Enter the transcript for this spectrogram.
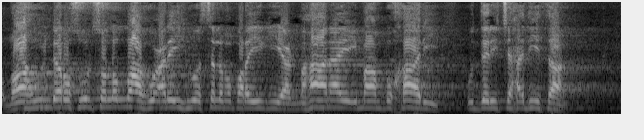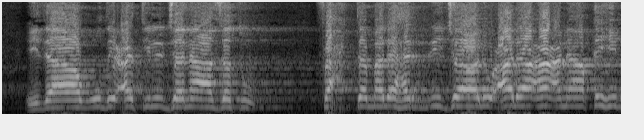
അള്ളാഹുവിന്റെ റസൂൽ സല്ലല്ലാഹു അലൈഹി വസല്ലം പറയുകയാണ് മഹാനായ ഇമാം ബുഖാരി ഉദ്ധരിച്ച ഹദീസാണ് ഇദാ വുദിഅത്തിൽ ജനാസതു ഫഹ്തമലഹ الرجال على اعناقهم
